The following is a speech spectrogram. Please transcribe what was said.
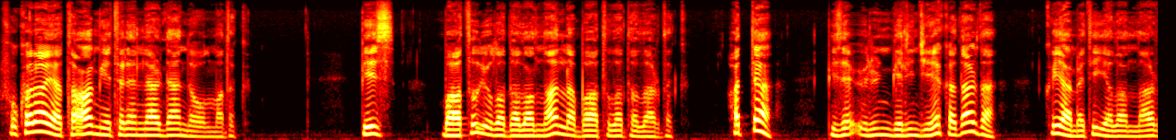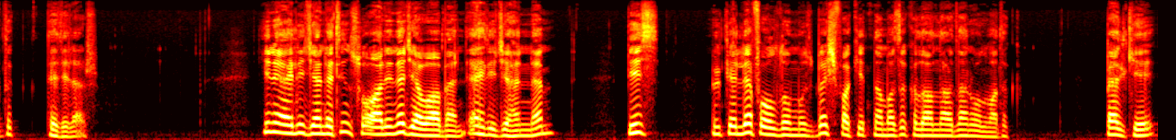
Fukaraya taam yetirenlerden de olmadık. Biz batıl yola dalanlarla batıla dalardık. Hatta bize ölüm gelinceye kadar da kıyameti yalanlardık dediler. Yine ehli cennetin sualine cevaben ehli cehennem biz mükellef olduğumuz beş vakit namazı kılanlardan olmadık. Belki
